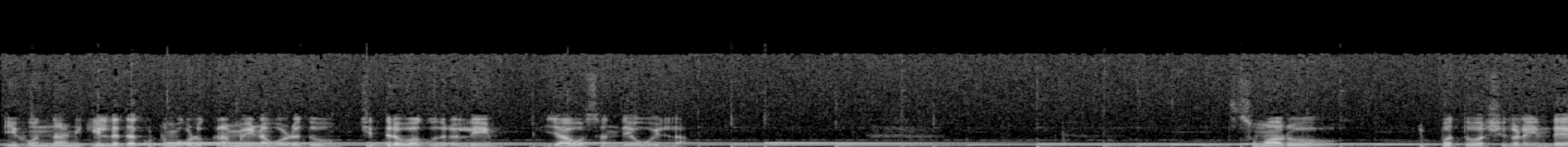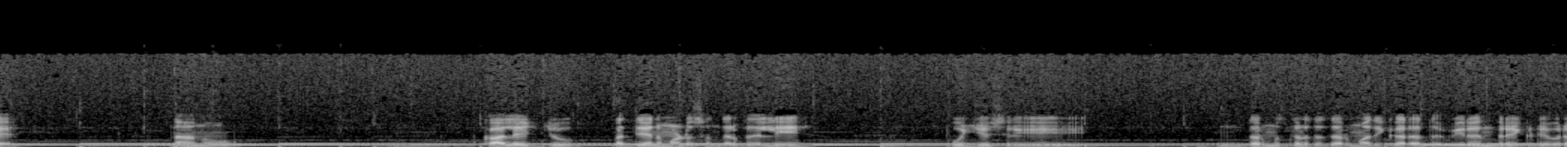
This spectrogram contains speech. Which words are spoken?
ಈ ಹೊಂದಾಣಿಕೆ ಇಲ್ಲದ ಕುಟುಂಬಗಳು ಕ್ರಮೇಣ ಒಡೆದು ಛಿದ್ರವಾಗುವುದರಲ್ಲಿ ಯಾವ ಸಂದೇಹವೂ ಇಲ್ಲ. ಸುಮಾರು ಇಪ್ಪತ್ತು ವರ್ಷಗಳ ಹಿಂದೆ ನಾನು ಕಾಲೇಜು ಅಧ್ಯಯನ ಮಾಡೋ ಸಂದರ್ಭದಲ್ಲಿ ಪೂಜ್ಯ ಶ್ರೀ ಧರ್ಮಸ್ಥಳದ ಧರ್ಮಾಧಿಕಾರದ ವೀರೇಂದ್ರ ಹೆಗ್ಡೆಯವರ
